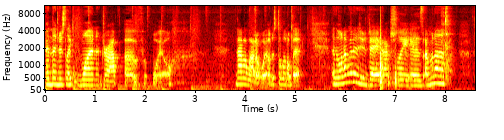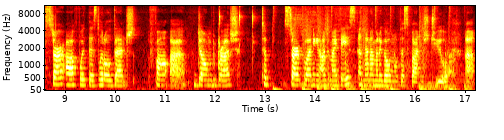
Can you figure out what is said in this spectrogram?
and then just like one drop of oil. Not a lot of oil, just a little bit. And then what I'm gonna do today actually is I'm gonna start off with this little dense uh, domed brush to start blending it onto my face and then I'm going to go in with a sponge to um,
